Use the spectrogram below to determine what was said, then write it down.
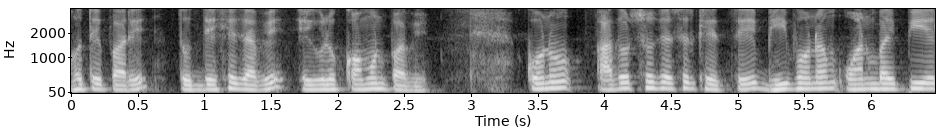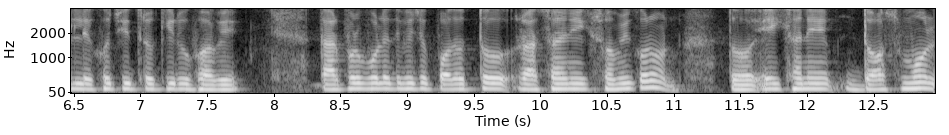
হতে পারে, তো দেখে যাবে, এগুলো কমন পাবে। কোনো আদর্শ গ্যাসের ক্ষেত্রে ভি বনাম ওয়ান বাই পি এর লেখচিত্র কীরূপ হবে? তারপর বলে দেবে যে পদার্থ রাসায়নিক সমীকরণ, তো এইখানে দশ মোল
